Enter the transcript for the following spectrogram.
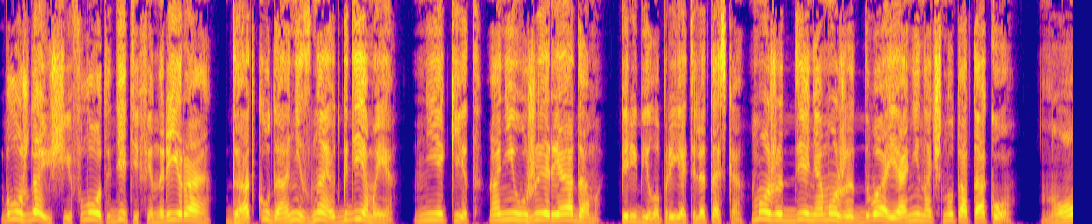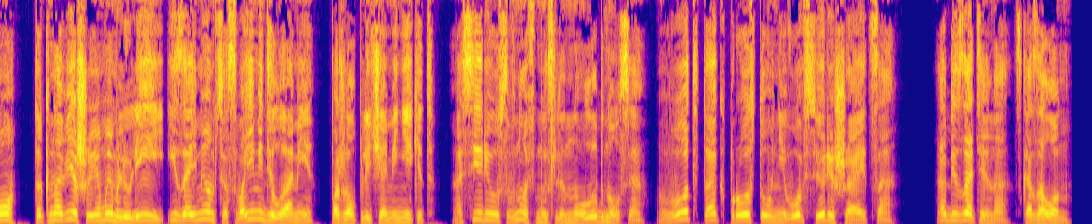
Блуждающий флот, дети Фенрира. Да откуда они знают, где мы? Некит, они уже рядом, перебила приятеля Таська. Может, день, а может, два, и они начнут атаку. Ну, так навешаем им люлей и займемся своими делами, пожал плечами Некит. А Сириус вновь мысленно улыбнулся. Вот так просто у него все решается. «Обязательно», — сказал он.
